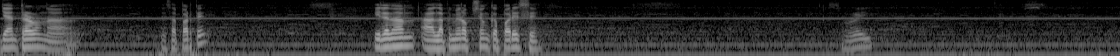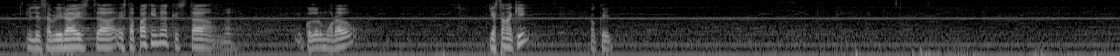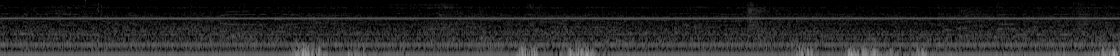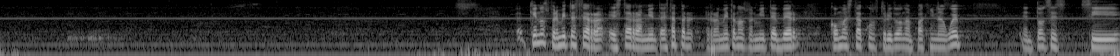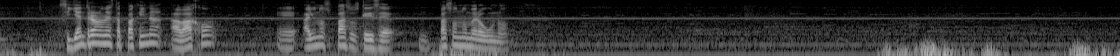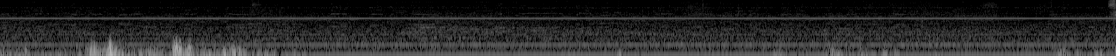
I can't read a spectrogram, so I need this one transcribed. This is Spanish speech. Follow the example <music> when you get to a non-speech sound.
ya entraron a esa parte y le dan a la primera opción que aparece. Y les abrirá esta, esta página que está en color morado. ¿ya están aquí? ok ¿Qué nos permite esta, esta herramienta? Esta herramienta nos permite ver cómo está construida una página web. Entonces, si, si ya entraron a esta página, abajo eh, hay unos pasos que dice, paso número uno,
